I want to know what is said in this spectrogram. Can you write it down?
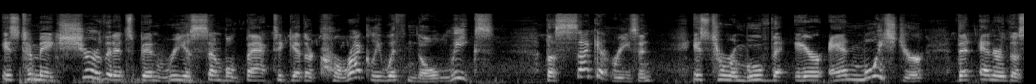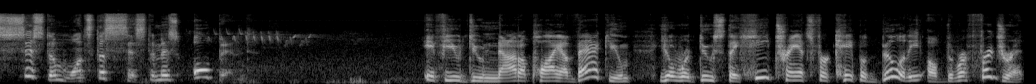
is to make sure that it's been reassembled back together correctly with no leaks. The second reason is to remove the air and moisture that enter the system once the system is opened. If you do not apply a vacuum, you'll reduce the heat transfer capability of the refrigerant.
